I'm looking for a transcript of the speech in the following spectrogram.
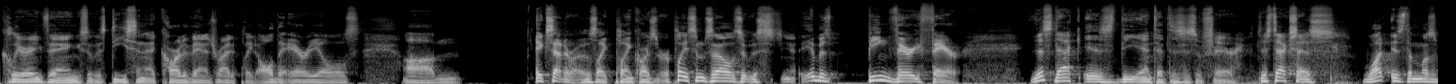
clearing things. It was decent at card advantage, right? It played all the Ariels, um, etc. It was like playing cards that replace themselves. It was you know, it was being very fair. This deck is the antithesis of fair. This deck says, "What is the most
